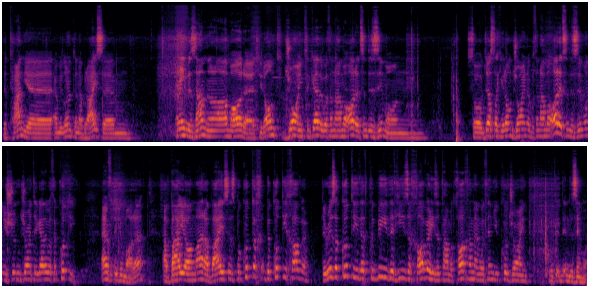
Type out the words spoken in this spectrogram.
The Tanya, and we learned in Abraisa, um, you don't join together with an ama oretz in the zimon. So just like you don't join with an Amoritz in the Zimun, you shouldn't join together with a Kuti. And for the Gemara, Abaya Amar, Abaya says, Bekuti Chaver. There is a Kuti that could be that he's a Chaver, he's a Talmud Chacham, and with him you could join with, in the Zimun.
